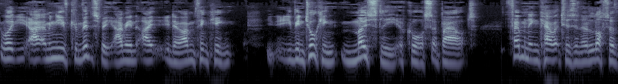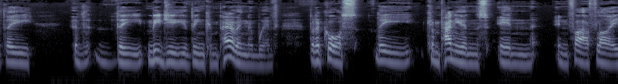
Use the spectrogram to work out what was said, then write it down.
well, I mean, you've convinced me. I mean, I you know, I'm thinking you've been talking mostly, of course, about feminine characters in a lot of the the media you've been comparing them with. But of course, the companions in in Firefly,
